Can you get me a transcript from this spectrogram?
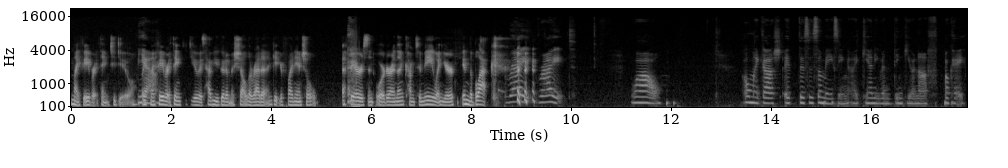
my favorite thing to do. Yeah. Like, my favorite thing to do is have you go to Michelle Loretta and get your financial affairs in order and then come to me when you're in the black. Right, right. Wow. Oh my gosh, it this is amazing. I can't even thank you enough. Okay.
